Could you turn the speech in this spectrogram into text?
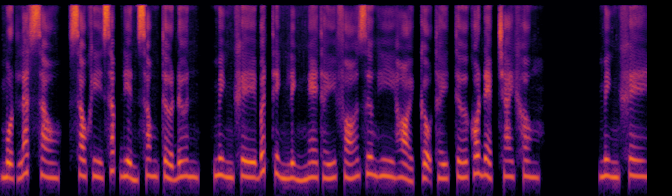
Một lát sau, sau khi sắp điền xong tờ đơn, Minh Khê bất thình lình nghe thấy Phó Dương Hy hỏi cậu thấy tớ có đẹp trai không? Minh Khê,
